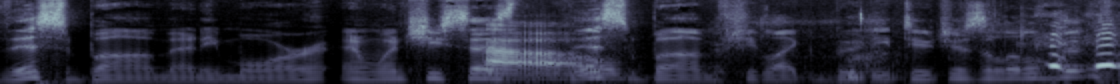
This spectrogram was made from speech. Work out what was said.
this bum anymore." And when she says Oh. "this bum," she like booty touches a little bit.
